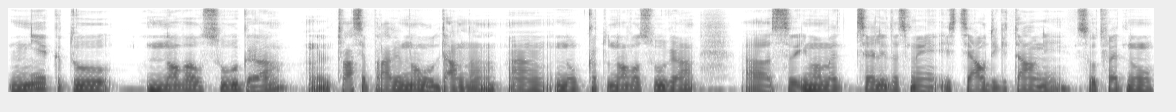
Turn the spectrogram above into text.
ние като нова услуга, това се прави много отдавна, но като нова услуга имаме цели да сме изцяло дигитални, съответно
